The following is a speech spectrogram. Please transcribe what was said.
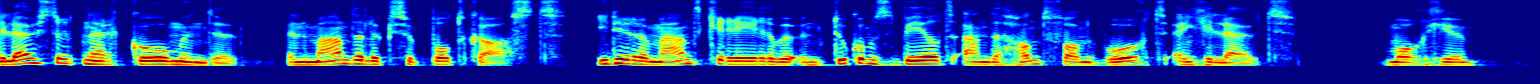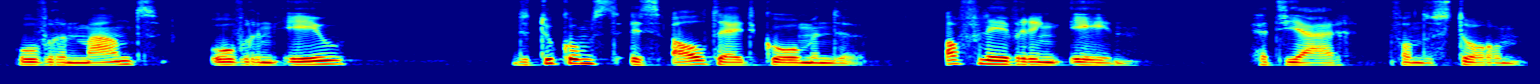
Je luistert naar Komende, een maandelijkse podcast. Iedere maand creëren we een toekomstbeeld aan de hand van woord en geluid. Morgen, over een maand, over een eeuw. De toekomst is altijd komende. Aflevering 1. Het jaar van de storm.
